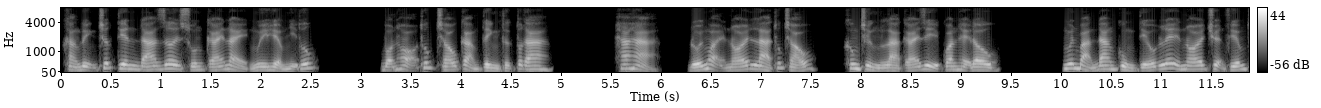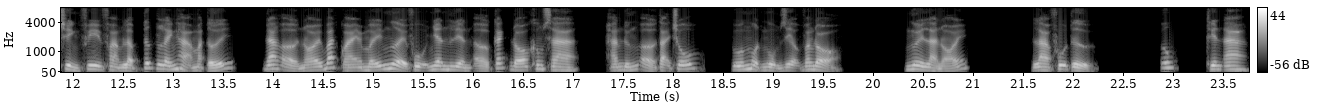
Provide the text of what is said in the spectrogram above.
khẳng định trước tiên đá rơi xuống cái này nguy hiểm nhị thúc. Bọn họ thúc cháu cảm tình thực tốt ta. Ha ha, đối ngoại nói là thúc cháu, không chừng là cái gì quan hệ đâu. Nguyên bản đang cùng Tiếu Lễ nói chuyện phiếm Trình Phi Phạm lập tức lánh hạ mặt tới, đang ở nói bắt quái mấy người phụ nhân liền ở cách đó không xa, hắn đứng ở tại chỗ, uống một ngụm rượu vang đỏ. Ngươi là nói, là phụ tử. Úc, Thiên A.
